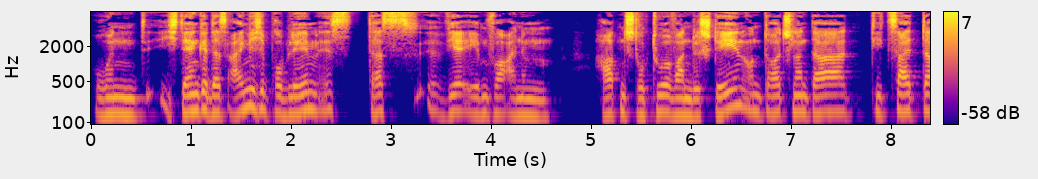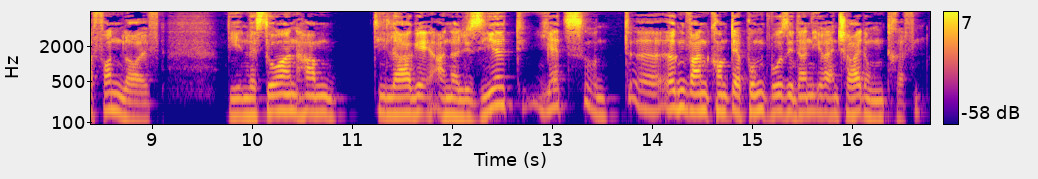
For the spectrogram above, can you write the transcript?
Und ich denke, das eigentliche Problem ist, dass wir eben vor einem harten Strukturwandel stehen und Deutschland da die Zeit davonläuft. Die Investoren haben die Lage analysiert jetzt und äh, irgendwann kommt der Punkt, wo sie dann ihre Entscheidungen treffen.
